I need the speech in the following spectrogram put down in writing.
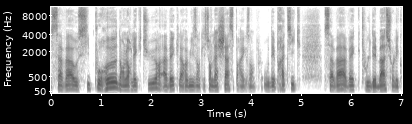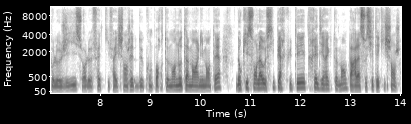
ça va aussi pour eux dans leur lecture avec la remise en question de la chasse, par exemple, ou des pratiques. Ça va avec tout le débat sur l'écologie, sur le fait qu'il faille changer de comportement, notamment alimentaire. Donc ils sont là aussi percutés très directement par la société qui change.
